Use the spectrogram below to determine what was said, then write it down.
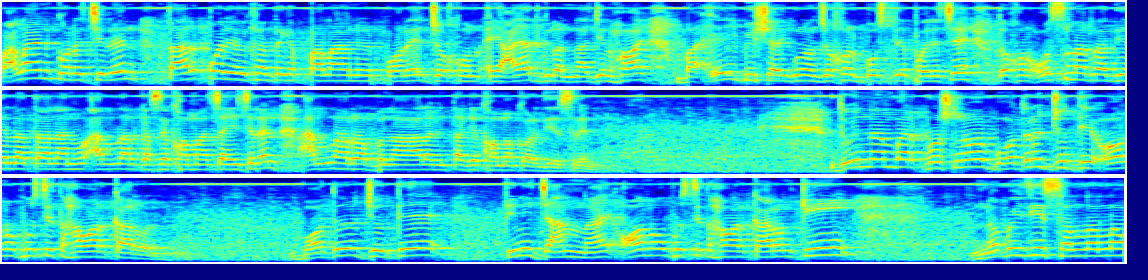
পালায়ন করেছিলেন, তারপরে ওইখান থেকে পালায়নের পরে যখন এই আয়াতগুলো নাজিল হয় বা এই বিষয়গুলো যখন বুঝতে পেরেছে, তখন ওসমান রাজি আল্লাহ তালাহু আল্লাহর কাছে ক্ষমা চাইছিলেন, আল্লাহ রব্বুল্লাহ আলমিন তাকে ক্ষমা করে দিয়েছিলেন। দুই নাম্বার প্রশ্ন বদরের যুদ্ধে অনুপস্থিত হওয়ার কারণ। বদর যুদ্ধে তিনি যান নাই, অনুপস্থিত হওয়ার কারণ কি? নবীজি সাল্লাহ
